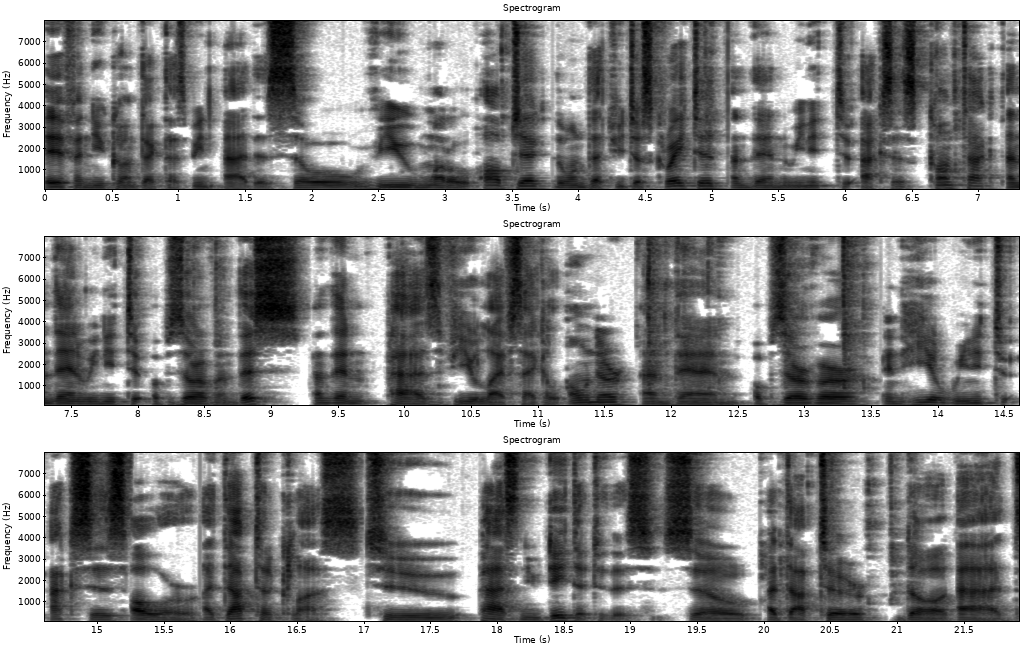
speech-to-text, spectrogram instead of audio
if a new contact has been added. So view model object the one that we just created and then we need to access contact and then we need to observe on this and then pass view lifecycle owner and then observer. And here we need to access our adapter class to pass new data to this. So adapter dot add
